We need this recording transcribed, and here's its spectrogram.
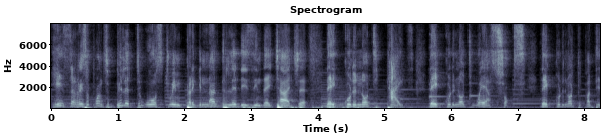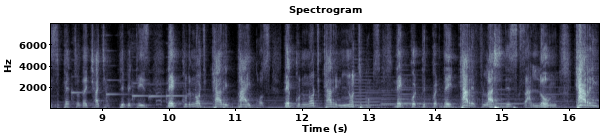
his responsibility was to impregnate ladies in the church. They could not tithes. They could not wear socks. They could not participate to the church activities. They could not carry Bibles. They could not carry notebooks. They could they, could, they carry flash discs alone, carrying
